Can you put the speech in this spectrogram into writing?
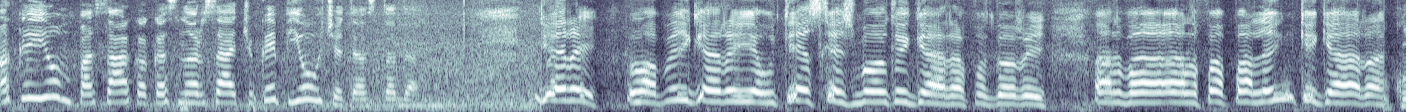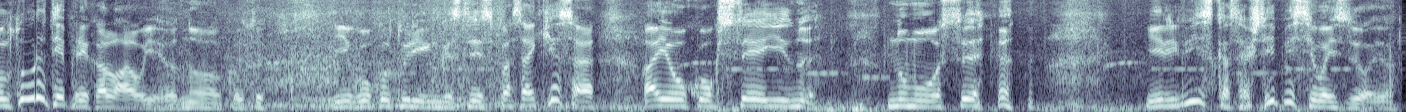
O kai jums pasako kas nors ačiū, kaip jaučiatės tada? Gerai, labai gerai jauties, kai žmogui gerą padarai. Arba, arba palinki gerą. Kultūra taip reikalauja. Nu, kultūr... Jeigu kultūringas, tai jis pasakys, a, a jau koks tai numus. Ir viskas, aš taip įsivaizduoju.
